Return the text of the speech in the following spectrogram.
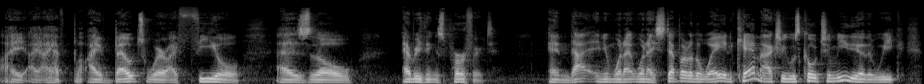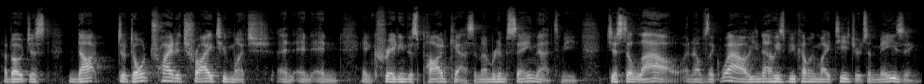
I, I have I have bouts where I feel as though everything is perfect and that and when I when I step out of the way and Cam actually was coaching me the other week about just not to, don't try to try too much and and and and creating this podcast. I remember him saying that to me. Just allow, and I was like, wow, now he's becoming my teacher. It's amazing,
